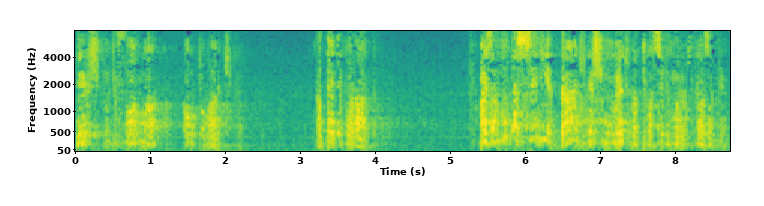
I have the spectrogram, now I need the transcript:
texto de forma automática, até decorada. Mas há muita seriedade neste momento da tua cerimônia de casamento.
